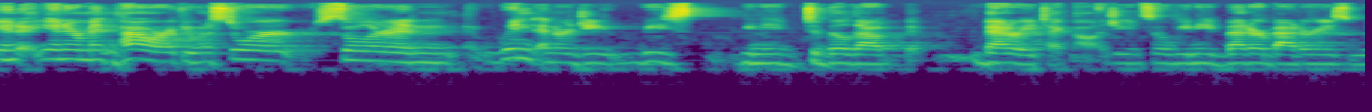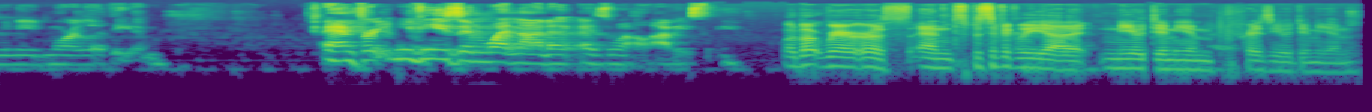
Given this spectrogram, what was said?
in, intermittent power if you want to store solar and wind energy we we need to build out battery technology and so we need better batteries and we need more lithium and for evs and whatnot as well obviously what about rare earths and specifically uh, neodymium, praseodymium?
